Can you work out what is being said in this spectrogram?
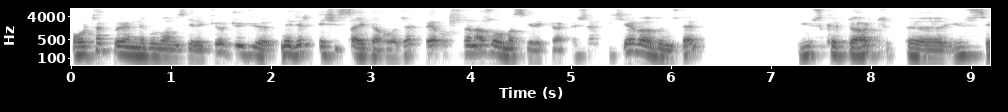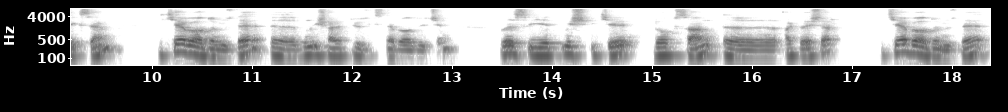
ortak bölenini bulmamız gerekiyor. Çünkü nedir? Eşit sayıda olacak ve 30'dan az olması gerekiyor arkadaşlar. 2'ye böldüğümüzde 144, e, 180. 2'ye böldüğümüzde e, bunu işaretliyoruz ikisine böldüğü için. Burası 72, 90 e, arkadaşlar. 2'ye böldüğümüzde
